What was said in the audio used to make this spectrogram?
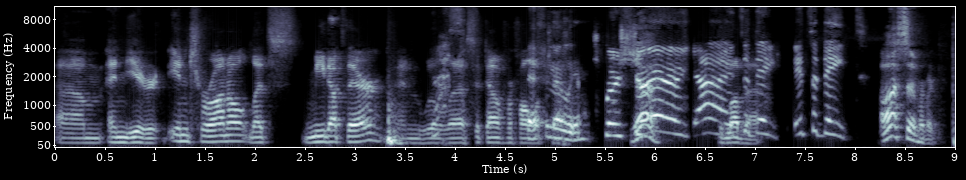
um, and you're in Toronto, let's meet up there and we'll uh, sit down for follow up. Definitely. For sure. Yeah. Yeah, it's a that. date. It's a date. awesome. Perfect.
